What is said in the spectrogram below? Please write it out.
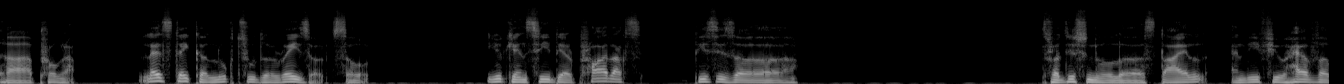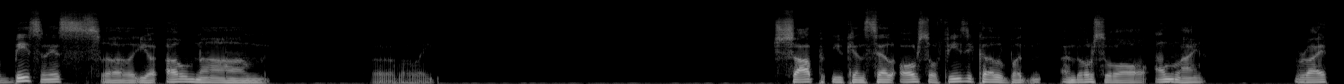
uh, program. Let's take a look to the razor. So you can see their products. This is a traditional uh, style, and if you have a business, uh, your own um, uh, shop, you can sell also physical, but and also online, right?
